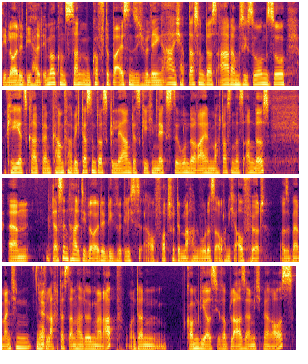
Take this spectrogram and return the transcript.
die Leute, die halt immer konstant mit dem Kopf dabei sind, sich überlegen, ah, ich habe das und das, ah, da muss ich so und so, okay, jetzt gerade beim Kampf habe ich das und das gelernt, jetzt gehe ich in die nächste Runde rein und mache das und das anders. Ähm, das sind halt die Leute, die wirklich auch Fortschritte machen, wo das auch nicht aufhört. Also bei manchen ja. flacht das dann halt irgendwann ab und dann kommen die aus ihrer Blase auch nicht mehr raus.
